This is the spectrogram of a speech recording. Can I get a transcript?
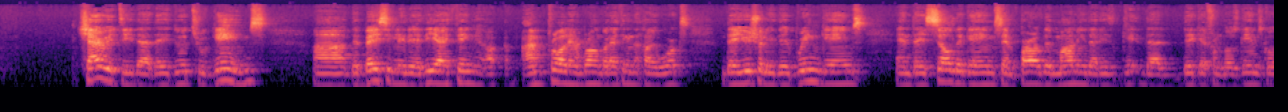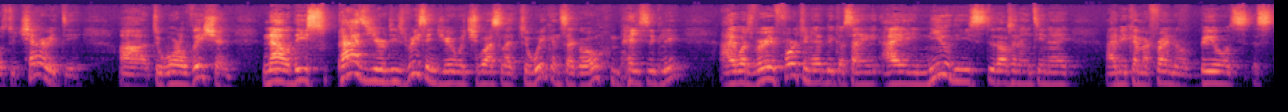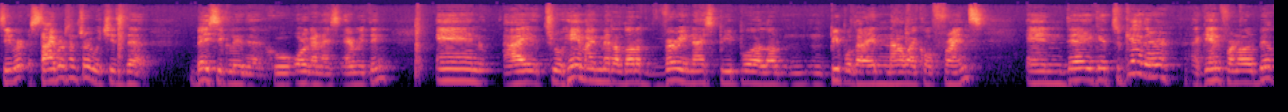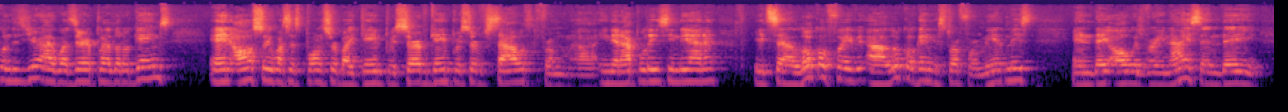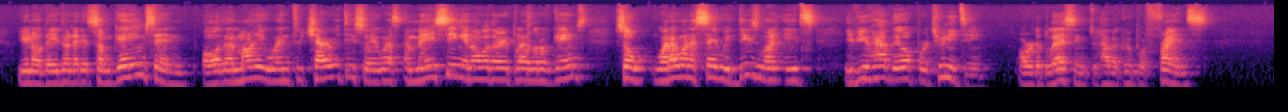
charity that they do through games uh, the basically the idea I think uh, I'm probably I'm wrong, but I think that's how it works. They usually they bring games and they sell the games, and part of the money that is that they get from those games goes to charity, uh, to World Vision. Now, this past year, this recent year, which was like two weekends ago, basically, I was very fortunate because I, I knew this 2019. I, I became a friend of Bill Stivers, I'm sorry, which is the basically the who organized everything. And I through him I met a lot of very nice people, a lot of people that I now I call friends, and they get together again for another BillCon this year. I was there, play a lot of games, and also it was sponsored by Game Preserve, Game Preserve South from uh, Indianapolis, Indiana. It's a local fav- uh, local gaming store for me at least, and they always very nice, and they you know they donated some games, and all the money went to charity, so it was amazing, and over there I play a lot of games. So what I want to say with this one, is if you have the opportunity or the blessing to have a group of friends,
